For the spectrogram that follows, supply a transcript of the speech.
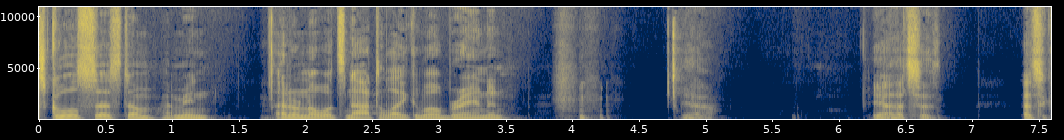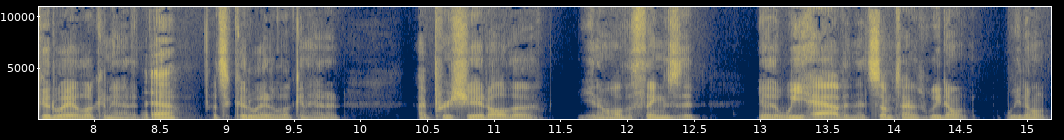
school system. I mean, I don't know what's not to like about Brandon. Yeah. Yeah, that's a that's a good way of looking at it. Yeah, That's a good way of looking at it. I appreciate all the you know all the things that you know that we have and that sometimes we don't we don't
